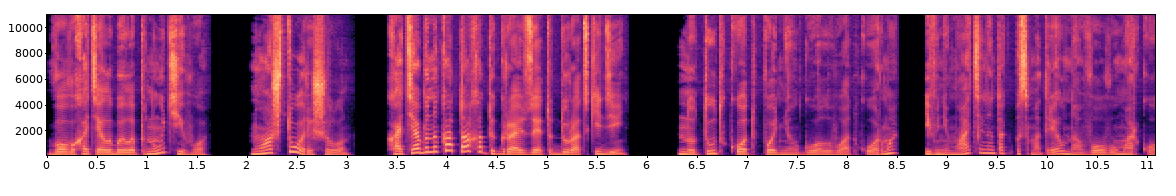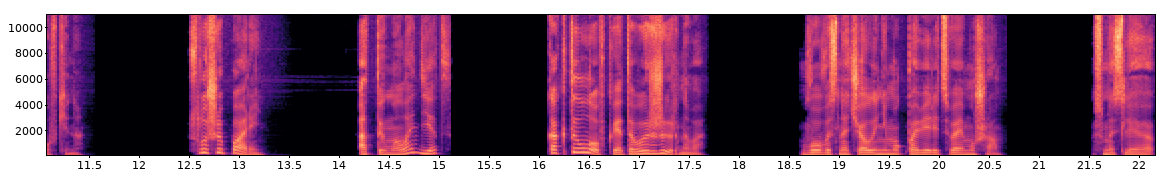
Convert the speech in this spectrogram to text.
Вова хотела было пнуть его. «Ну а что?» — решил он. Хотя бы на котах отыграюсь за этот дурацкий день. Но тут кот поднял голову от корма и внимательно так посмотрел на Вову Марковкина. «Слушай, парень, а ты молодец. Как ты ловко этого жирного». Вова сначала не мог поверить своим ушам. «В смысле,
